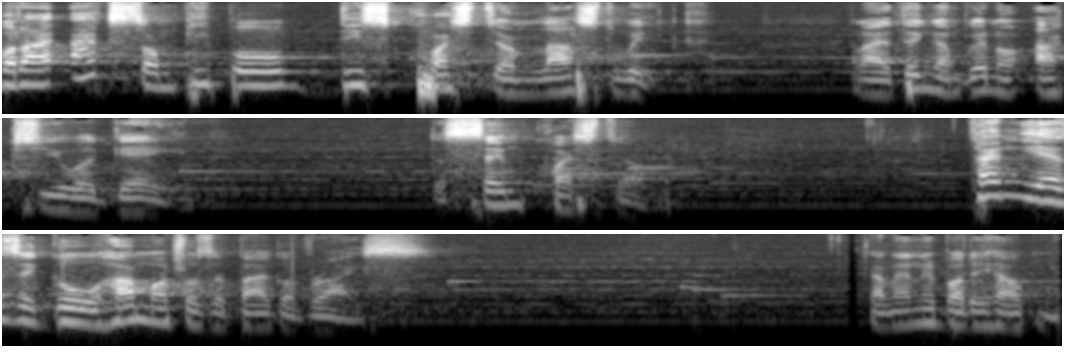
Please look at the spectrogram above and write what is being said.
But I asked some people this question last week, and I think I'm going to ask you again the same question. 10 years ago, how much was a bag of rice? Can anybody help me?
